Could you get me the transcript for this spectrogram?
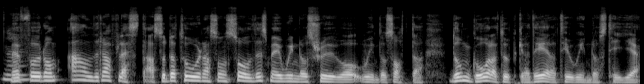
Men för de allra flesta, alltså datorerna som såldes med Windows 7 och Windows 8, de går att uppgradera till Windows 10.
